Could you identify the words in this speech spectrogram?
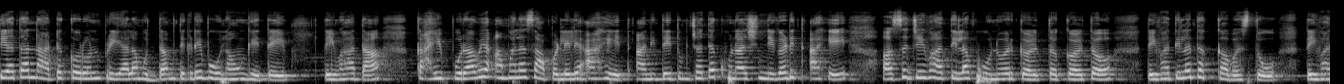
ती आता नाटक करून प्रियाला मुद्दाम तिकडे बोलावून घेते. तेव्हा आता काही पुरावे आम्हाला सापडलेले आहेत आणि ते तुमच्या त्या खुनाशी निगडीत आहे असं जेव्हा तिला फोनवर कळतं कळतं तेव्हा तिला धक्का बसतो. तेव्हा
